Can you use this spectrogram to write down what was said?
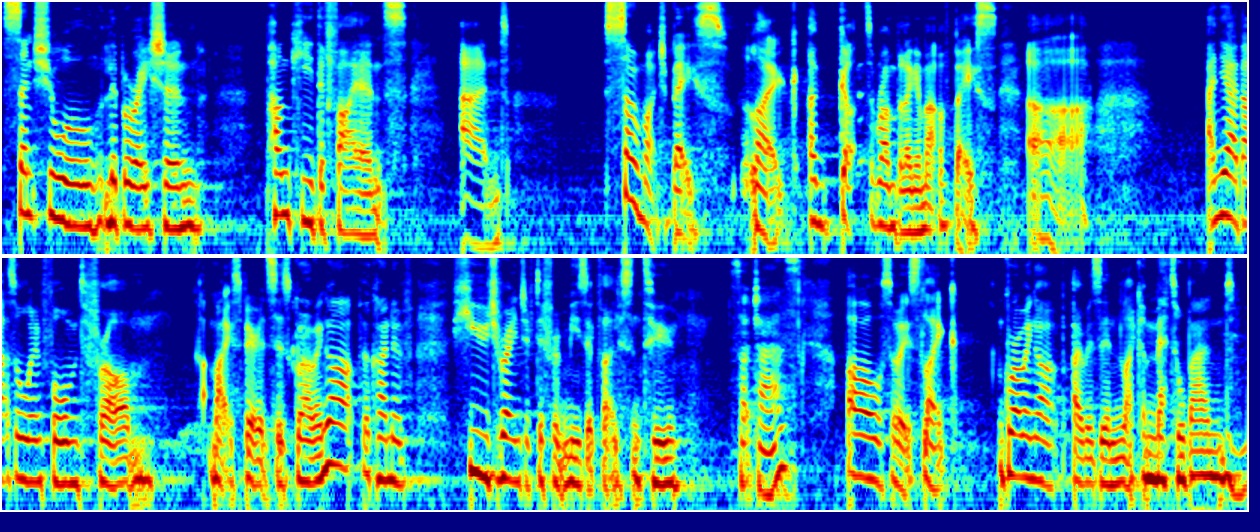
sensual liberation, punky defiance, and so much bass, like a gut rumbling amount of bass. Uh, and yeah, that's all informed from my experiences growing up, the kind of huge range of different music that I listened to. Such as? Oh, so it's like growing up, I was in like a metal band, mm-hmm.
